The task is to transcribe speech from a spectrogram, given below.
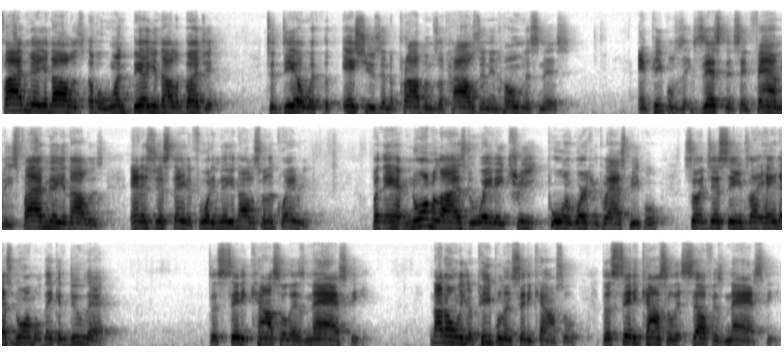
$5 million of a $1 billion budget to deal with the issues and the problems of housing and homelessness and people's existence and families. $5 million, and it's just stated $40 million for the aquarium. But they have normalized the way they treat poor and working class people, so it just seems like, hey, that's normal. They can do that. The city council is nasty. Not only the people in city council, the city council itself is nasty.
